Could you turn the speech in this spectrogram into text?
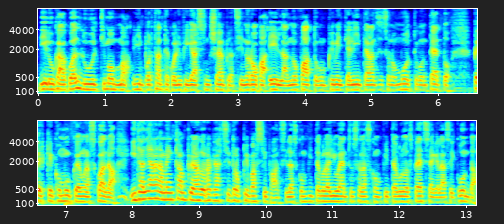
di Lukaku all'ultimo, ma l'importante è qualificarsi in Champions, in Europa e l'hanno fatto. Complimenti all'Inter, anzi sono molto contento perché comunque è una squadra italiana, ma in campionato, ragazzi, troppi passi falsi. La sconfitta con la Juventus la sconfitta con lo Spezia, che è la seconda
